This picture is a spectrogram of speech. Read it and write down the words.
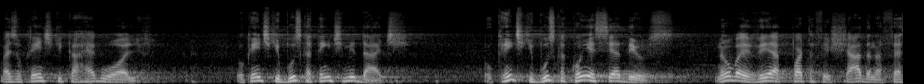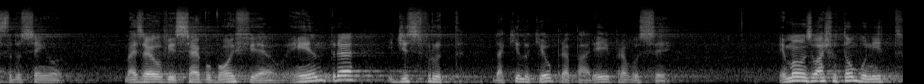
Mas o crente que carrega o óleo, o crente que busca ter intimidade, o crente que busca conhecer a Deus, não vai ver a porta fechada na festa do Senhor, mas vai ouvir servo bom e fiel. Entra e desfruta daquilo que eu preparei para você. Irmãos, eu acho tão bonito,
